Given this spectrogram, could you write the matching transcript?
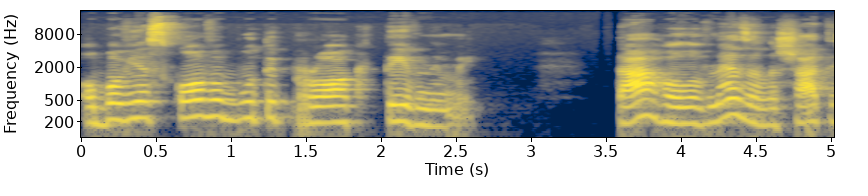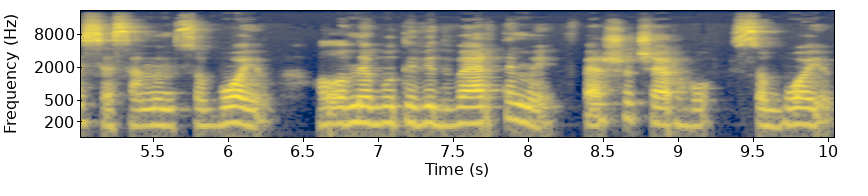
Обов'язково бути проактивними. Та головне залишатися самим собою. Головне бути відвертими в першу чергу з собою.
